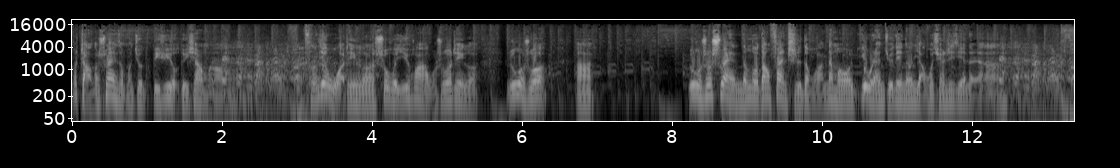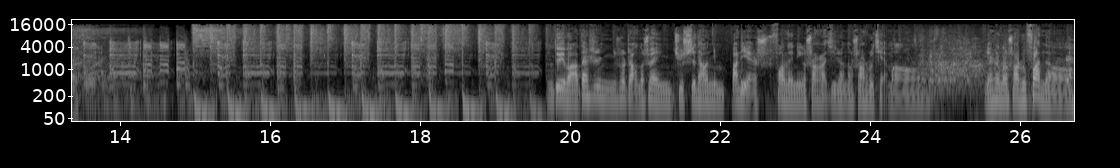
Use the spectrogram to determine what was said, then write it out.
我长得帅，怎么就必须有对象吗？曾经我这个说过一句话，我说这个，如果说啊，如果说帅能够当饭吃的话，那么悠然绝对能养活全世界的人啊，对吧？但是你说长得帅，你去食堂，你把脸放在那个刷卡机上，能刷出钱吗？你还是能刷出饭呢？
